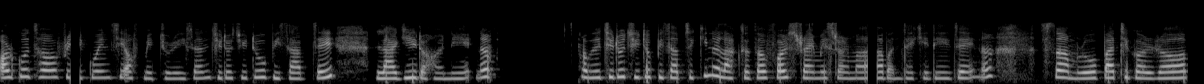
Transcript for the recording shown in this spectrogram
अर्को छ फ्रिक्वेन्सी अफ मेचुरेसन छिटो छिटो पिसाब चाहिँ लागिरहने होइन? अब यो छिटो छिटो पिसाब चाहिँ किन लाग्छ त फर्स्ट ट्राइमेस्टरमा भन्दाखेरि चाहिँ होइन? जस्तो हाम्रो पाठ्यकर र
